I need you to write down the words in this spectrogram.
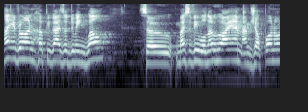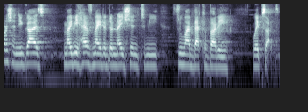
Hi everyone, hope you guys are doing well. So most of you will know who I am. I'm Jacques Bonors and you guys maybe have made a donation to me through my BackaBuddy website.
